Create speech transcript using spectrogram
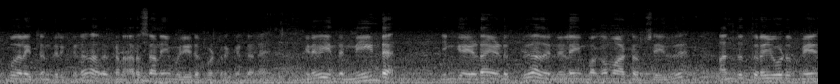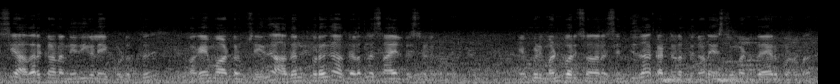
ஒப்புதலை தந்திருக்கின்றனர். அதற்கான அரசாணையும் வெளியிடப்பட்டிருக்கின்றன. எனவே இந்த நீண்ட இங்கே இடம் எடுத்து அதை நிலை வகைமாற்றம் செய்து அந்த துறையோடு பேசி அதற்கான நிதிகளை கொடுத்து வகைமாற்றம் செய்து அதன் பிறகு அந்த இடத்துல சாயல் டெஸ்ட் எடுக்கணும். எப்படி மண் பரிசோதனை செஞ்சு தான் கட்டடத்துக்கான எஸ்டிமேட் தயார் பண்ணணும்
